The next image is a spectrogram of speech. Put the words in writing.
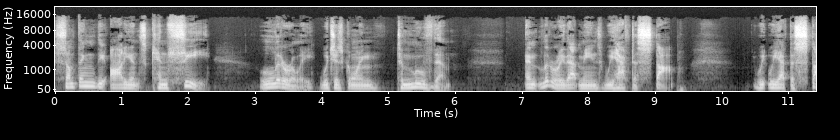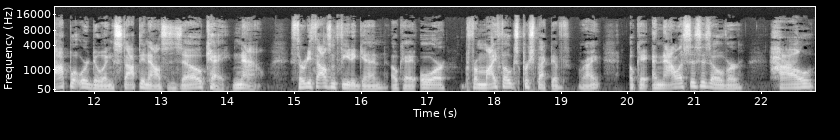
something the audience can see literally, which is going to move them. And literally that means we have to stop. We, we have to stop what we're doing, stop the analysis and say, okay, now 30,000 feet again. Okay. Or from my folks' perspective, right? Okay. Analysis is over. How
